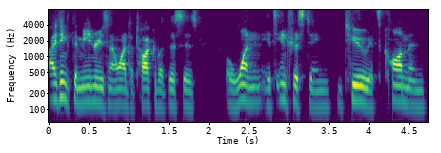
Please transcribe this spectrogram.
I think the main reason I want to talk about this is one, it's interesting. Two, it's common,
